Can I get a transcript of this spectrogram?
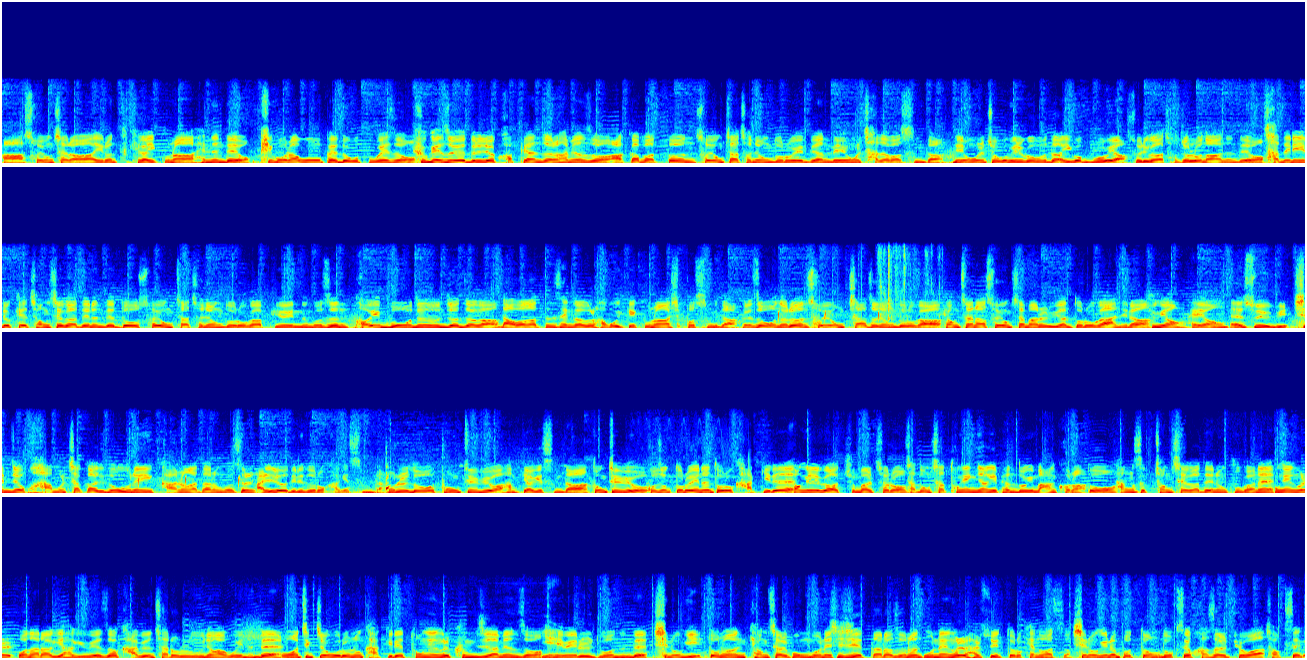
아 소형차라 이런 특혜가 있구나 했는데요. 피곤하고 배도 고프고 해서 휴게소에 들려 커피 한잔 을 하면서 아까 봤던 소형차 전용 도로에 대한 내용을 찾아봤습니다. 내용을 조금 읽어보다 이거 뭐야 소리가 저절로 나왔는데요. 차들이 이렇게 정체가 되는데도 소형차 전용 도로가 비어있는 것은 거의 모든 운전자가 나와 같은 생각을 하고 있겠구나 싶었습니다. 그래서 오늘은 소형차 전용 도로가 경차나 소형차만을 위한 도로가 아니라 중형, 대형, SUV, 심지어 화물차까지도 운행이 가능하다는 것을 알려드리도록 하겠습니다. 오늘도 동튜뷰와 함께 하겠습니다. 동튜뷰 고속도로에는 도로 갓길에 평일과 주말처럼 자동차 통행량의 변동이 많거나 또 상습 정체가 되는 구간에 통행을 원활하게 하기 위해서 가변차로를 운영하고 있는데 원칙적으로는 갓길의 통행을 금지하면서 예외를 두었는데 신호기 또는 경찰 공무원의 지시에 따라서는 운행을 할 수 있도록 해놓았어. 신호기는 보통 녹색 화살표와 적색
